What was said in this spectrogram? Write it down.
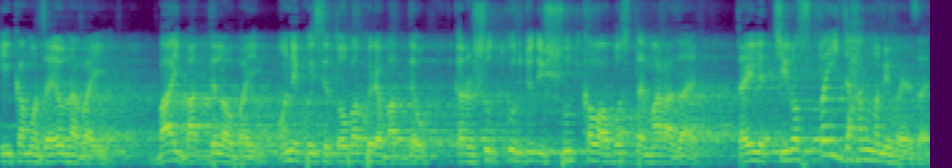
এই কামো যায়ও না ভাই। ভাই, বাদ দিলাও ভাই। অনেক হয়েছে তোবা করে বাদ দেও। কারণ সুদকুর যদি সুদ খাওয়া অবস্থায় মারা যায়, তাইলে চিরস্থায়ী জাহান্নামি হয়ে যায়।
